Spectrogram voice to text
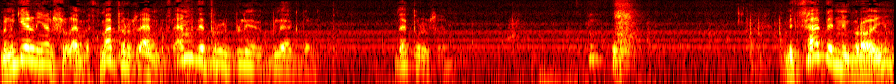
בנגיע לעניין של אמס. מה פירוש אמס? אמס זה פירוש בלי, בלי הגבלות. זה פירוש אמס. מצד הנברואים,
